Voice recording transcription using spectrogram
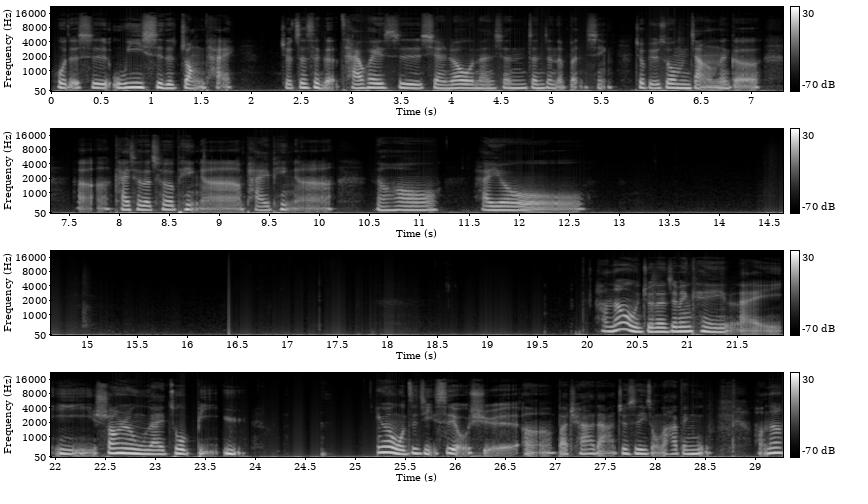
或者是无意识的状态。就这四个才会是显露男生真正的本性。就比如说我们讲那个呃开车的车品啊、牌品啊，然后还有好，那我觉得这边可以来以双人舞来做比喻。因为我自己是有学呃，bachata，就是一种拉丁舞。好，那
